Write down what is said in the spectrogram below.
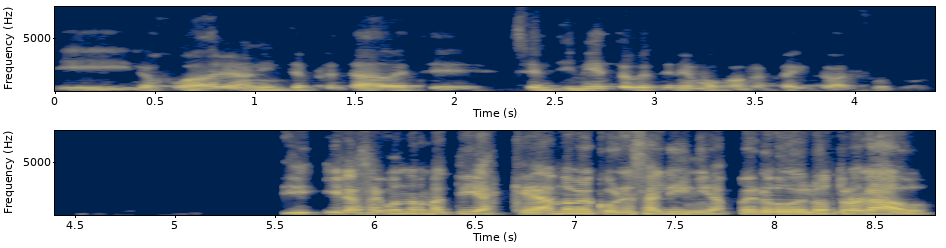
Y los jugadores han interpretado este sentimiento que tenemos con respecto al fútbol. Y, y la segunda, Matías, quedándome con esa línea, pero del otro lado,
